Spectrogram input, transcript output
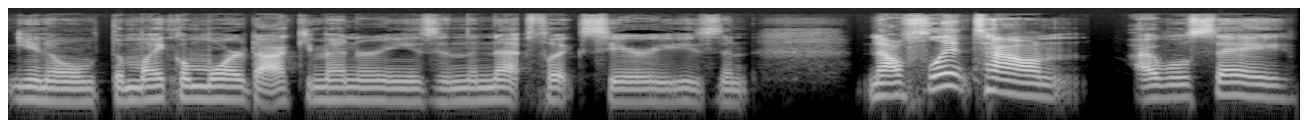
you know the Michael Moore documentaries and the Netflix series and now Flint Town I will say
